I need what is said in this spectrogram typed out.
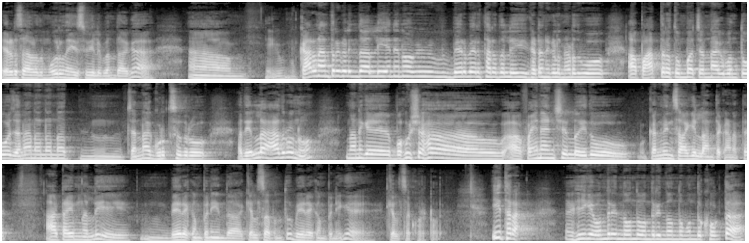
ಎರಡು ಸಾವಿರದ ಮೂರನೇ ಇಸ್ವಿಲಿ ಬಂದಾಗ ಕಾರಣಾಂತರಗಳಿಂದ ಅಲ್ಲಿ ಏನೇನೋ ಬೇರೆ ಬೇರೆ ಥರದಲ್ಲಿ ಘಟನೆಗಳು ನಡೆದವು. ಆ ಪಾತ್ರ ತುಂಬ ಚೆನ್ನಾಗಿ ಬಂತು. ಜನ ನನ್ನನ್ನು ಚೆನ್ನಾಗಿ ಗುರುತಿಸಿದ್ರು. ಅದೆಲ್ಲ ಆದ್ರೂ ನನಗೆ ಬಹುಶಃ ಆ ಫೈನಾನ್ಷಿಯಲ್ ಇದು ಕನ್ವಿನ್ಸ್ ಆಗಿಲ್ಲ ಅಂತ ಕಾಣುತ್ತೆ. ಆ ಟೈಮ್ನಲ್ಲಿ ಬೇರೆ ಕಂಪನಿಯಿಂದ ಕೆಲಸ ಬಂತು. ಬೇರೆ ಕಂಪನಿಗೆ ಕೆಲಸ ಹೊರಟೋದು ಈ ಥರ ಹೀಗೆ ಒಂದರಿಂದ ಒಂದು ಒಂದರಿಂದ ಒಂದು ಮುಂದಕ್ಕೆ ಹೋಗ್ತಾ,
